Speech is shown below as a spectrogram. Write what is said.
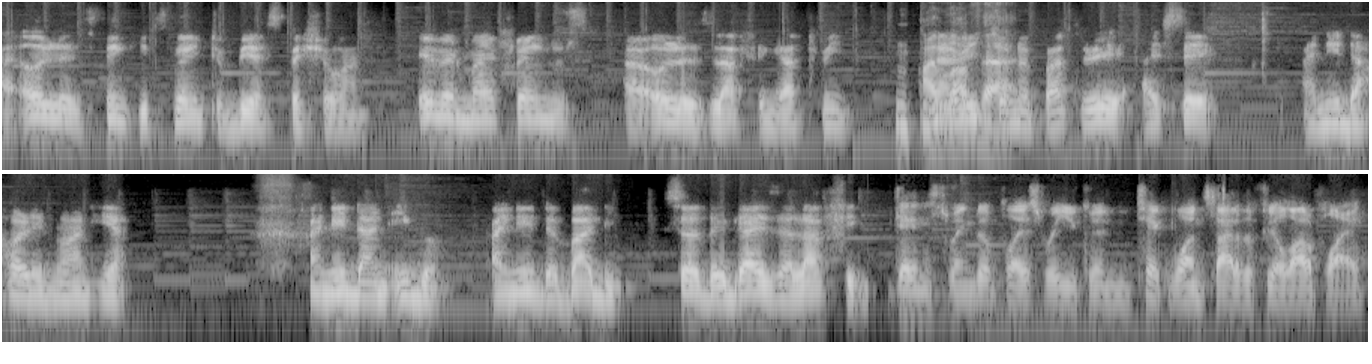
I always think it's going to be a special one. Even my friends are always laughing at me. I love I reach that. on a par three, I say, I need a hole in one here. I need an eagle. I need a birdie. So the guys are laughing. Getting the swing to a place where you can take one side of the field out of play.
